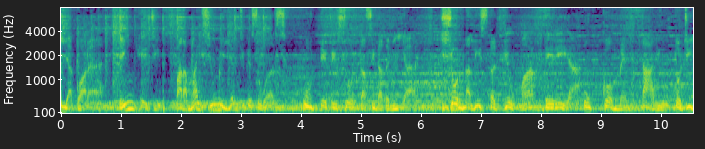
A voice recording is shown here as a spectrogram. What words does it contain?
E agora, em rede, para mais de um milhão de pessoas, o defensor da cidadania, jornalista Vilmar Pereira, o comentário do dia.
